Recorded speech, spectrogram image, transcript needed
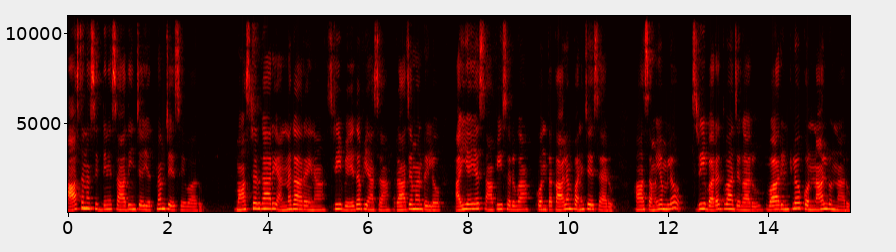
ఆసన సిద్ధిని సాధించే యత్నం చేసేవారు. మాస్టర్ గారి అన్నగారైన శ్రీ వేదవ్యాస రాజమండ్రిలో ఐఏఎస్ ఆఫీసరుగా కొంతకాలం పనిచేశారు. ఆ సమయంలో శ్రీ భరద్వాజ గారు వారింట్లో కొన్నాళ్ళున్నారు.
